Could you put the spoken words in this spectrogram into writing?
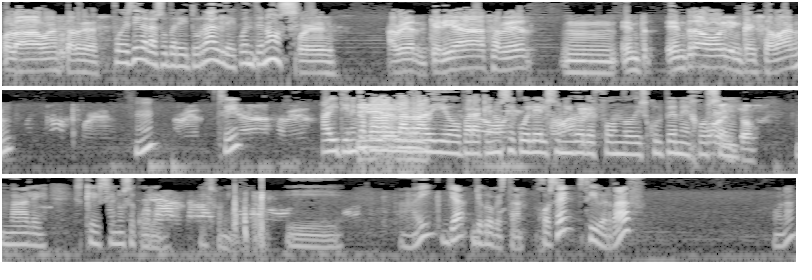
Hola, buenas tardes. Pues diga la Super Iturralde, cuéntenos. Pues, a ver, quería saber, mm, entra, entra hoy en CaixaBank. ¿Mm? ¿Sí? Ahí tiene que apagar la radio para que no se cuele el sonido de fondo. Discúlpeme, Un José. momento. Vale, es que si no se cuela el sonido. Y ahí, ya, yo creo que está. José, sí, ¿verdad? Hola,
